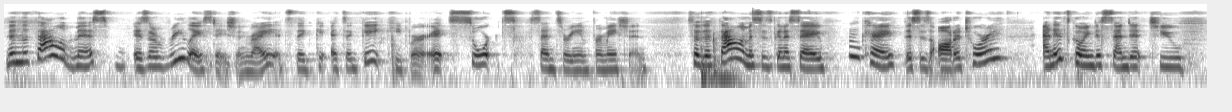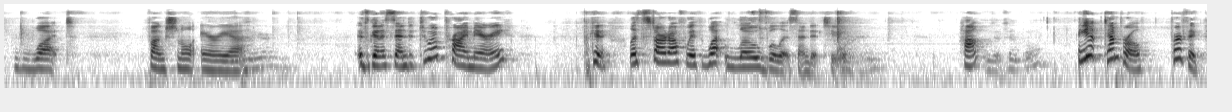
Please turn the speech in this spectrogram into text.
Then the thalamus is a relay station, right? It's the it's a gatekeeper. It sorts sensory information. So the thalamus is going to say, "Okay, this is auditory and it's going to send it to what functional area? It's going to send it to a primary. Okay, let's start off with what lobe will it send it to? Huh? Is it temple? Yep, temporal. Perfect.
